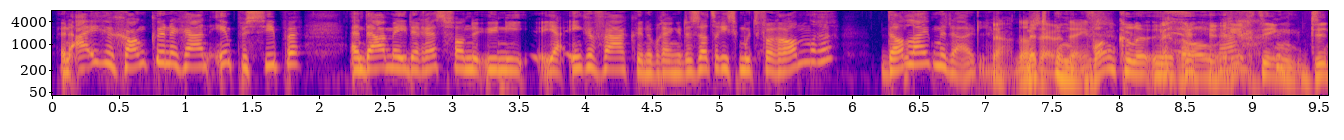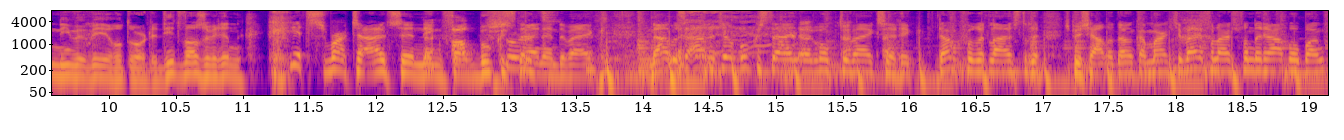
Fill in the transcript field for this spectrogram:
hun eigen gang kunnen gaan in principe. En daarmee de rest van de Unie ja, in gevaar kunnen brengen. Dus dat er iets moet veranderen, dat lijkt me duidelijk. Ja, dan Met zijn we het een eens. wankele euro richting de nieuwe wereldorde. Dit was weer een gitzwarte uitzending van Absoluut. Boekenstein en de Wijk. Namens Arend Jan Boekenstein en Rob de Wijk zeg ik dank voor het luisteren. Speciale dank aan Maartje Wijfelaars van de Rabobank.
